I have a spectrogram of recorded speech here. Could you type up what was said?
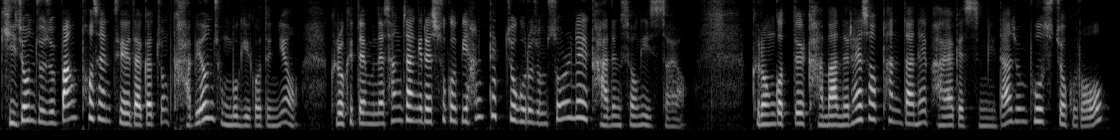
기존 주주 빵 퍼센트에다가 좀 가벼운 종목이거든요. 그렇기 때문에 상장일의 수급이 한택 쪽으로 좀 쏠릴 가능성이 있어요. 그런 것들 감안을 해서 판단해 봐야겠습니다. 좀 보수적으로.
